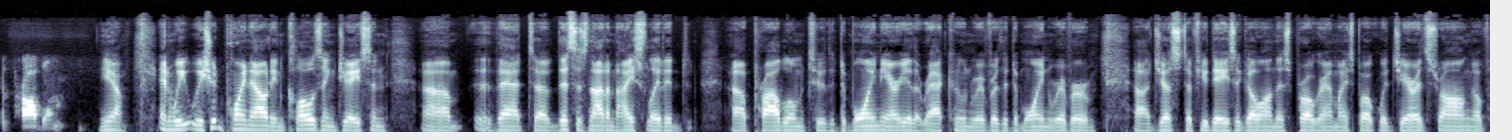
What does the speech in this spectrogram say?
the problem. Yeah, and we, we should point out in closing, Jason, um, that uh, this is not an isolated uh, problem to the Des Moines area, the Raccoon River, the Des Moines River. Uh, just a few days ago on this program, I spoke with Jared Strong of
